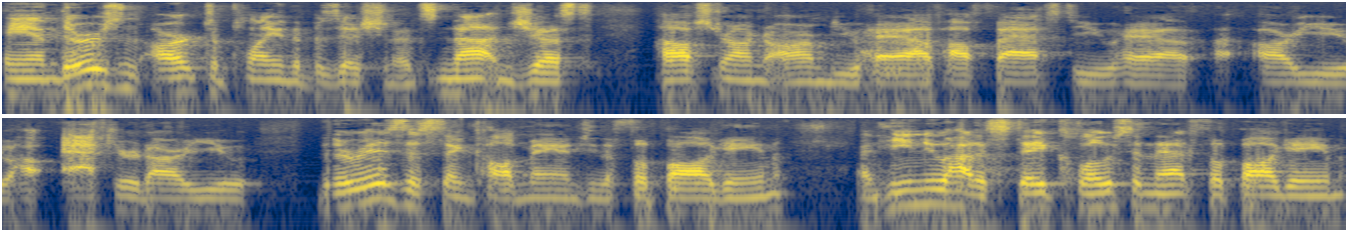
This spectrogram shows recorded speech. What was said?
And there's an art to playing the position. It's not just how strong an arm do you have, how fast do you have, are you, how accurate are you there is this thing called managing the football game, and he knew how to stay close in that football game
